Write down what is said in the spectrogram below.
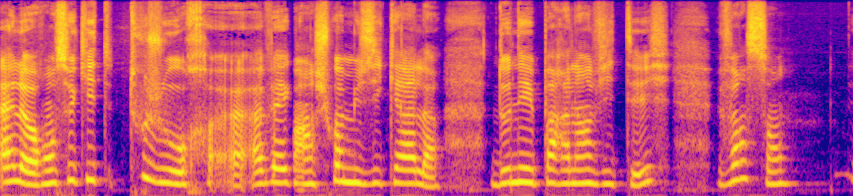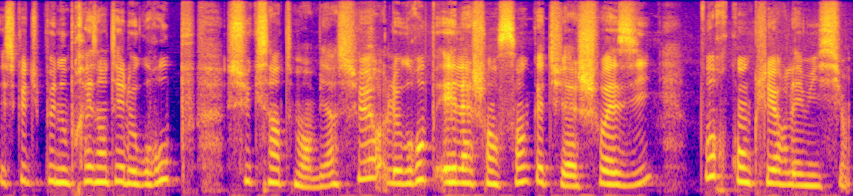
Alors, on se quitte toujours avec un choix musical donné par l'invité. Vincent, est-ce que tu peux nous présenter le groupe succinctement, bien sûr, le groupe et la chanson que tu as choisi pour conclure l'émission?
